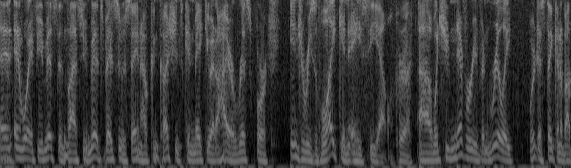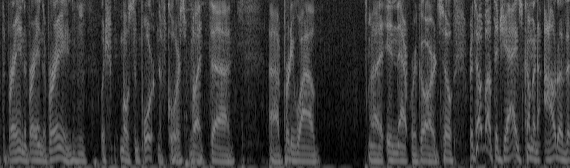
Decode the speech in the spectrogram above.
And, and if you missed it in the last few minutes, basically was saying how concussions can make you at a higher risk for injuries like an ACL. Correct. Uh, which you never even really, we're just thinking about the brain, the brain, the brain, Mm-hmm. which most important, of course, but uh, uh, pretty wild. Uh, in that regard. So we're talking about the Jags coming out of it.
